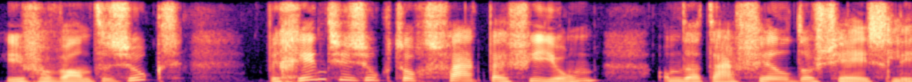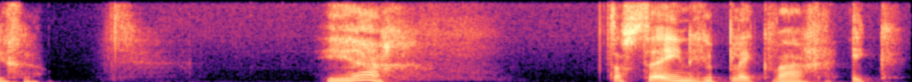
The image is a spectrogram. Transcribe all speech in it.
je verwanten zoekt, begint je zoektocht vaak bij FIOM, omdat daar veel dossiers liggen. Ja, dat is de enige plek waar ik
